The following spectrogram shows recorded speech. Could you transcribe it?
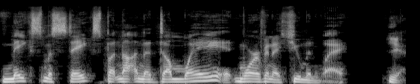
makes mistakes, but not in a dumb way, more of in a human way. Yeah.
